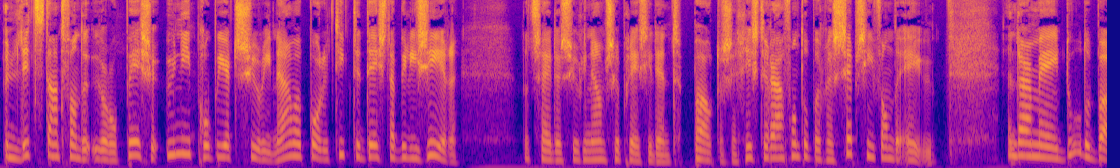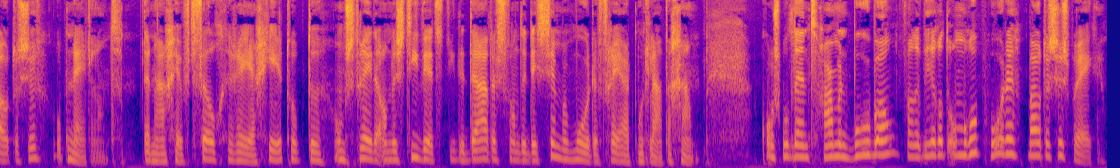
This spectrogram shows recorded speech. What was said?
Een lidstaat van de Europese Unie probeert Suriname politiek te destabiliseren. Dat zei de Surinaamse president Bouterse gisteravond op een receptie van de EU. En daarmee doelde Bouterse op Nederland. Daarna heeft fel gereageerd op de omstreden amnestiewet... die de daders van de decembermoorden vrijheid moet laten gaan. Correspondent Harmen Boerboom van de Wereldomroep hoorde Bouterse spreken.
